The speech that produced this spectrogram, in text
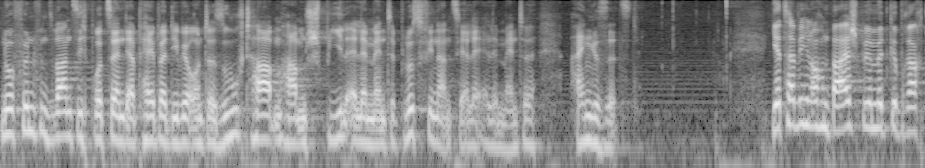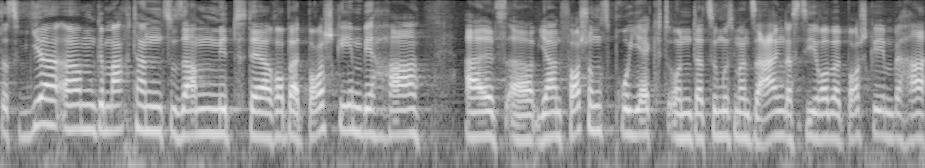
Nur 25 Prozent der Paper, die wir untersucht haben, haben Spielelemente plus finanzielle Elemente eingesetzt. Jetzt habe ich noch ein Beispiel mitgebracht, das wir ähm, gemacht haben, zusammen mit der Robert Bosch GmbH als äh, ja, ein Forschungsprojekt und dazu muss man sagen, dass die Robert Bosch GmbH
